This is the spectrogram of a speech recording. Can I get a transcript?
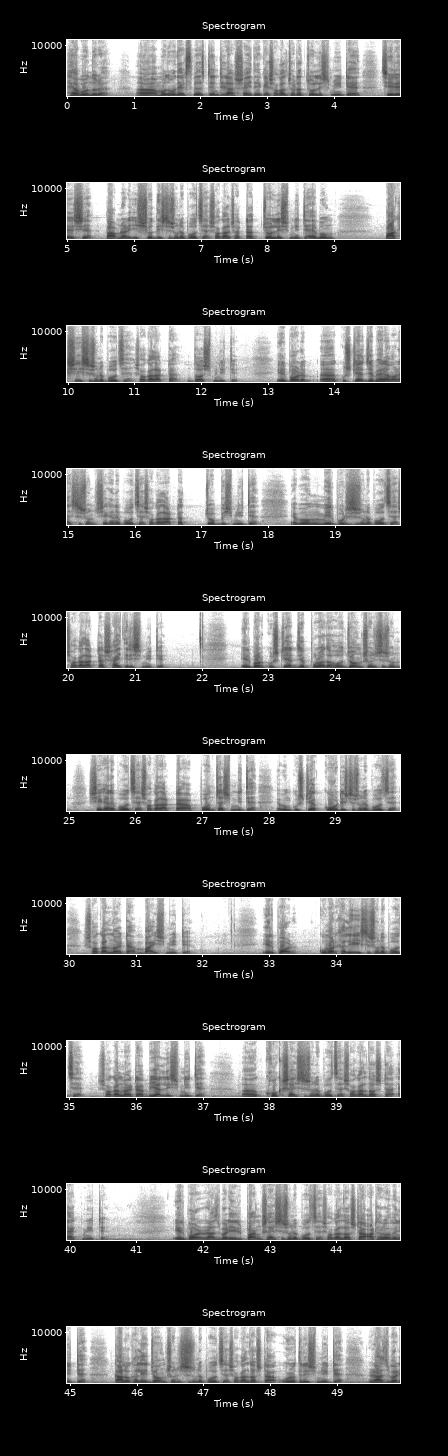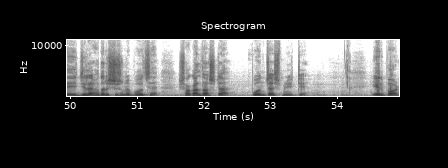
হ্যাঁ বন্ধুরা মধুমতি এক্সপ্রেস ট্রেনটি রাজশাহী থেকে সকাল ছটা চল্লিশ মিনিটে ছেড়ে এসে পাবনার ঈশ্বরদী স্টেশনে পৌঁছে সকাল সাতটা চল্লিশ মিনিটে এবং পাকশি স্টেশনে পৌঁছে সকাল আটটা দশ মিনিটে। এরপর কুষ্টিয়ার যে ভেড়ামারা স্টেশন সেখানে পৌঁছে সকাল আটটা চব্বিশ মিনিটে এবং মিরপুর স্টেশনে পৌঁছে সকাল আটটা সাঁত্রিশ মিনিটে। এরপর কুষ্টিয়ার যে পোড়াদহ জংশন স্টেশন, সেখানে পৌঁছে সকাল আটটা পঞ্চাশ মিনিটে এবং কুষ্টিয়া কোর্ট স্টেশনে পৌঁছে সকাল নয়টা বাইশ মিনিটে। এরপর কুমারখালী স্টেশনে পৌঁছে সকাল নয়টা বিয়াল্লিশ মিনিটে খোকসা স্টেশনে পৌঁছে সকাল দশটা এক মিনিটে। এরপর রাজবাড়ির পাংশা স্টেশনে পৌঁছে সকাল দশটা আঠারো মিনিটে কালোখালী জংশন স্টেশনে পৌঁছে সকাল দশটা উনত্রিশ মিনিটে রাজবাড়ি জেলা সদর স্টেশনে পৌঁছে সকাল দশটা পঞ্চাশ মিনিটে। এরপর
